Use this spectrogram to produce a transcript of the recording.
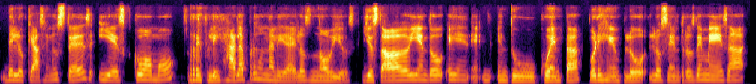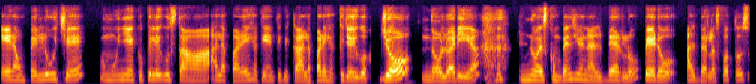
de lo que hacen ustedes y es cómo reflejar la personalidad de los novios. Yo estaba viendo en, en tu cuenta, por ejemplo, los centros de mesa era un peluche un muñeco que le gustaba a la pareja, que identificaba a la pareja, que yo digo, yo no lo haría, no es convencional verlo, pero al ver las fotos,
